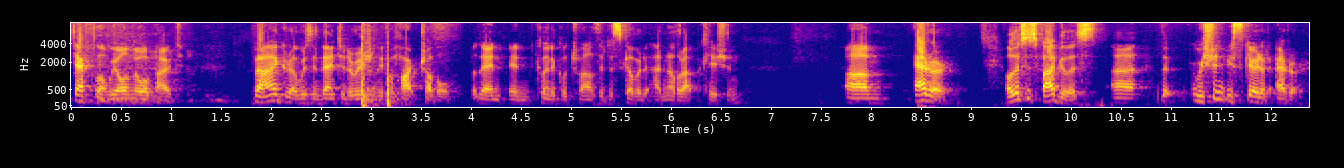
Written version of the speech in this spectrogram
Teflon, we all know about. Viagra was invented originally for heart trouble, but then in clinical trials they discovered it had another application. Um, error. Oh, this is fabulous. Uh, we shouldn't be scared of error.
